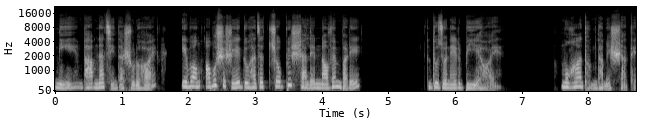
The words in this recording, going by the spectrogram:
নিয়ে ভাবনা চিন্তা শুরু হয় এবং অবশেষে দু হাজার চব্বিশ সালের নভেম্বরে দুজনের বিয়ে হয় মহা ধুমধামের সাথে।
